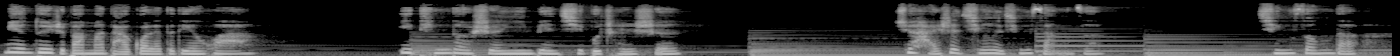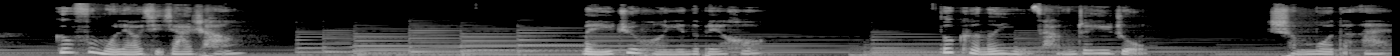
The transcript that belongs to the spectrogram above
面对着爸妈打过来的电话，一听到声音便泣不成声，却还是清了清嗓子，轻松的跟父母聊起家常。每一句谎言的背后，都可能隐藏着一种沉默的爱。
